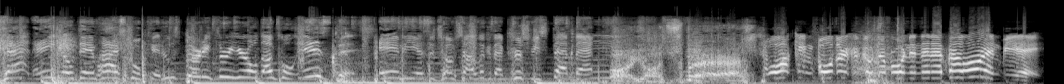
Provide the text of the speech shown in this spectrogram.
That ain't no damn high school kid. Whose 33 year old uncle is this? And he has a jump shot. Look at that crispy step back. Walking Boulder could go number one in NFL or NBA.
